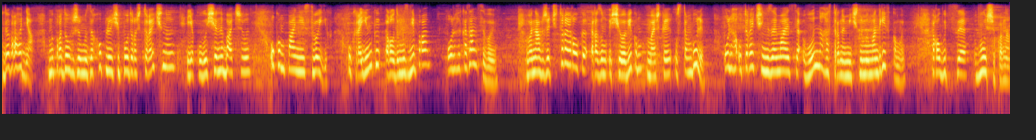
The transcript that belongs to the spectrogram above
Доброго дня! Ми продовжуємо захоплюючи подорож Туреччиною, яку ви ще не бачили, у компанії своїх українки родом із Дніпра Ольги Казанцевої. Вона вже 4 роки разом із чоловіком мешкає у Стамбулі. Ольга у Туреччині займається винно-гастрономічними мандрівками. Робить це вишукано,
